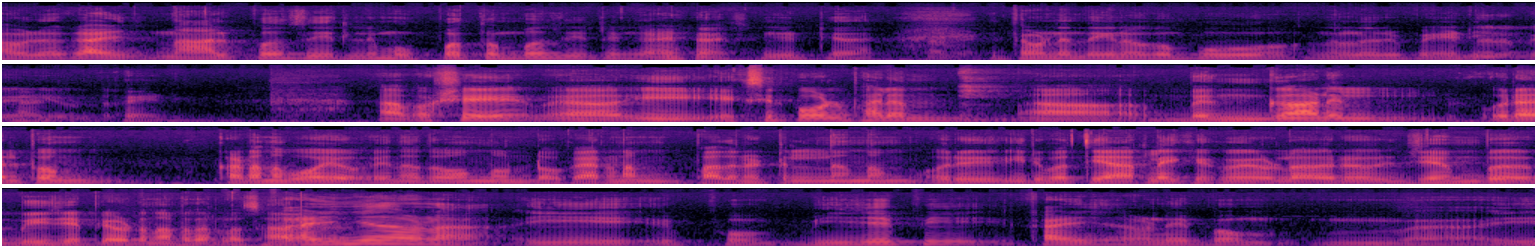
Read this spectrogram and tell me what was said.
അവിടെ കഴിഞ്ഞ നാൽപ്പത് സീറ്റിൽ മുപ്പത്തൊമ്പത് സീറ്റും കഴിഞ്ഞ പ്രാവശ്യം കിട്ടിയതാണ് ഇത്തവണ എന്തെങ്കിലുമൊക്കെ പോവോ എന്നുള്ളൊരു പേടി പേടി. പക്ഷേ ഈ എക്സിറ്റ് പോൾ ഫലം ബംഗാളിൽ ഒരല്പം കടന്നുപോയോ എന്ന് തോന്നുന്നുണ്ടോ? കാരണം പതിനെട്ടിൽ നിന്നും ഒരു ഇരുപത്തിയാറിലേക്കൊക്കെയുള്ള ഒരു ജമ്പ് ബി ജെ പി അവിടെ നടത്താനുള്ള സാധ്യത. കഴിഞ്ഞ തവണ ഈ ഇപ്പോൾ ബി ജെ പി കഴിഞ്ഞ തവണ ഇപ്പം ഈ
